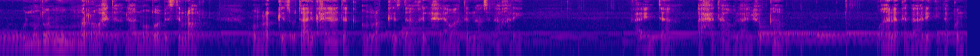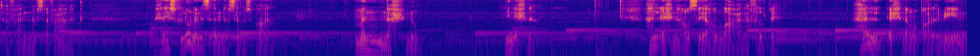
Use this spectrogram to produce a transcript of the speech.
والموضوع مو مرة واحدة لا الموضوع باستمرار. ومركز وتارك حياتك ومركز داخل حيوات الناس الآخرين. فأنت أحد هؤلاء الحكام. وأنا كذلك إذا كنت أفعل نفس أفعالك. معليش خلونا نسأل نفسنا سؤال. من نحن؟ مين إحنا؟ هل إحنا أوصياء الله على خلقه؟ هل إحنا مطالبين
